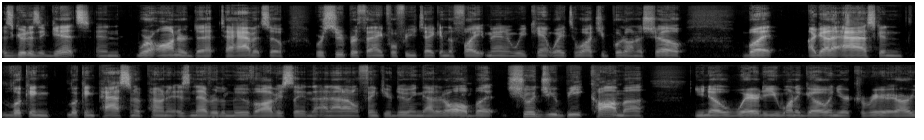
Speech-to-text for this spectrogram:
as good as it gets, and we're honored to, to have it. So we're super thankful for you taking the fight, man, and we can't wait to watch you put on a show. But I got to ask, and looking looking past an opponent is never the move, obviously, and, and I don't think you're doing that at all. But should you beat Kama, you know, where do you want to go in your career? Are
